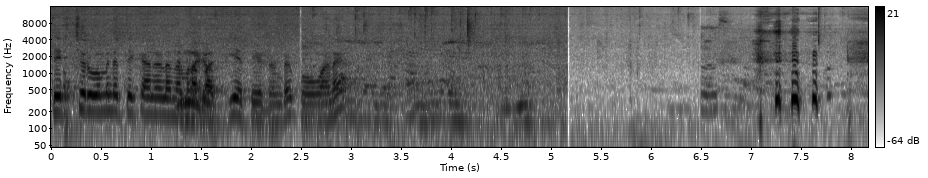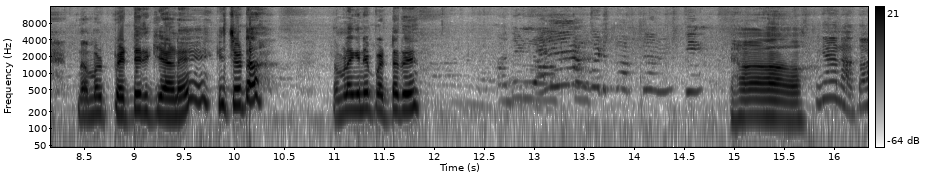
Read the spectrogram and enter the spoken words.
തിരിച്ച് റൂമിലെത്തിക്കാനുള്ള നമ്മളെ ബഗ്ഗി എത്തിയിട്ടുണ്ട്. പോവാണ്. നമ്മൾ പെട്ടിരിക്കുകയാണ്. കിച്ചോട്ടാ നമ്മളെങ്ങനെ പെട്ടത്? ആ. ഞാൻ അതാ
